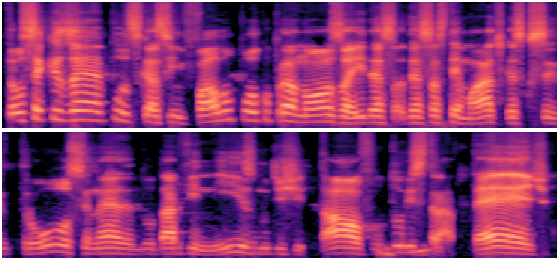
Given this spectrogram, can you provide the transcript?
Então, se você quiser, putz, assim, fala um pouco para nós aí dessa, dessas temáticas que você trouxe, né? Do darwinismo digital, futuro uhum. estratégico,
